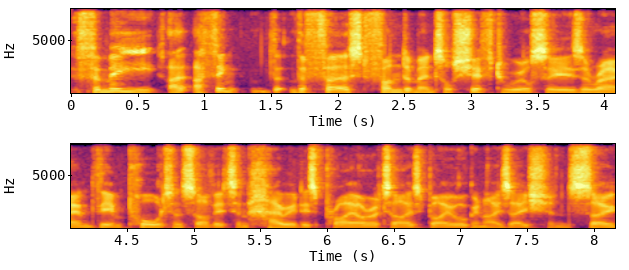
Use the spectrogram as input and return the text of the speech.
for me, I, I think the, the, first fundamental shift we'll see is around the importance of it and how it is prioritized by organizations. So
